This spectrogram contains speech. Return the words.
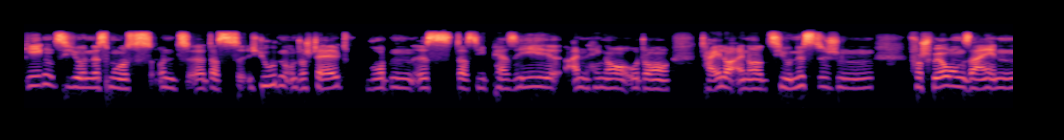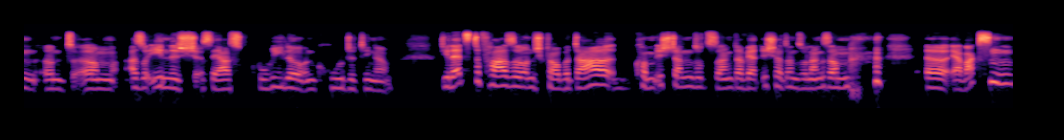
gegen Zionismus und äh, dass Juden unterstellt wurden ist, dass sie per se Anhänger oder Teile einer zionistischen Verschwörung seien und ähm, also ähnlich sehr skurrile und krude Dinge die letzte Phase, und ich glaube, da komme ich dann sozusagen, da werde ich ja dann so langsam äh, erwachsen,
